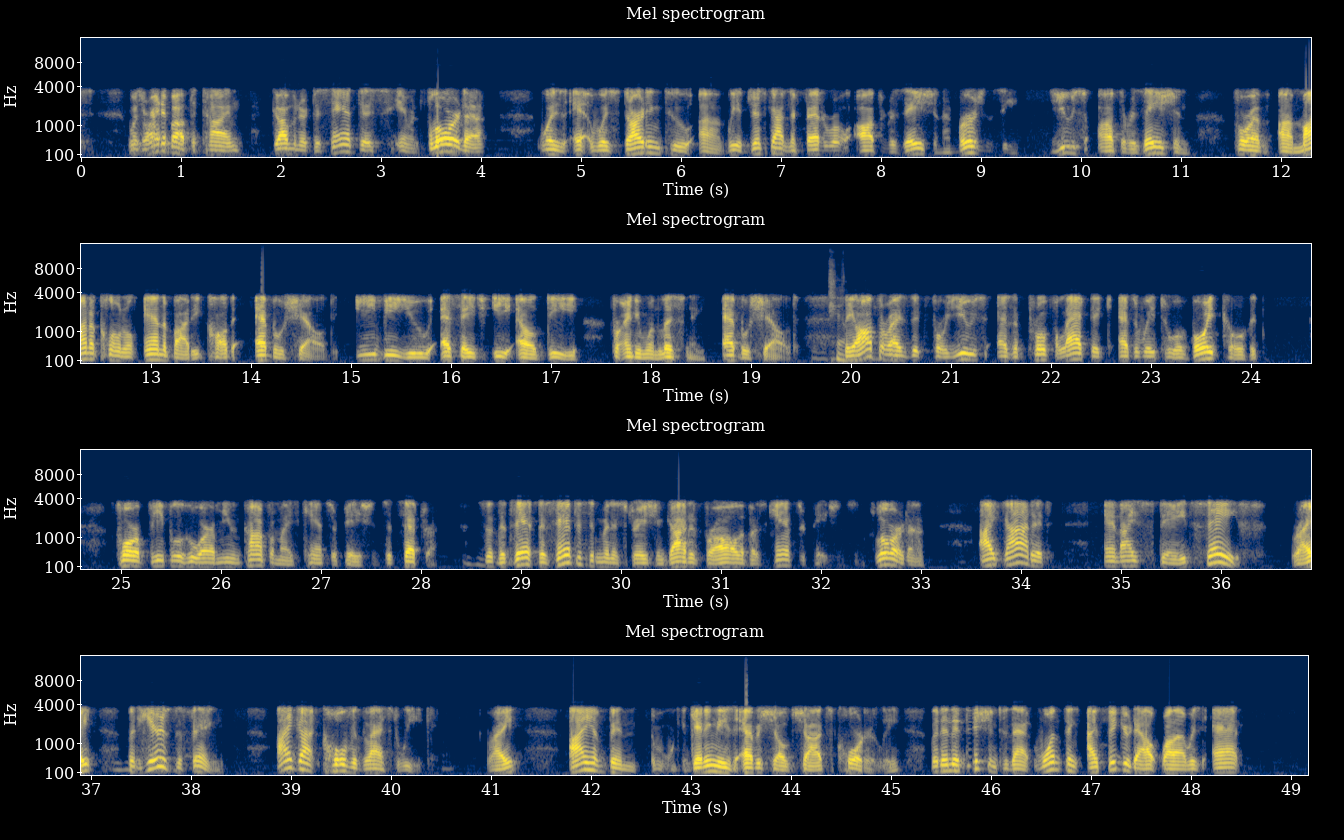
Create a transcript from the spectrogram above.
was right about the time Governor DeSantis here in Florida was was starting to. Uh, we had just gotten a federal authorization, emergency use authorization for a, a monoclonal antibody called Evusheld, E V U S H E L D, for anyone listening. Evusheld. Sure. They authorized it for use as a prophylactic, as a way to avoid COVID for people who are immune compromised, cancer patients, etc. So the DeSantis administration got it for all of us cancer patients in Florida. I got it, and I stayed safe, right? Mm-hmm. But here's the thing: I got COVID last week, right? I have been getting these Evusheld shots quarterly, but in addition to that, one thing I figured out while I was at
